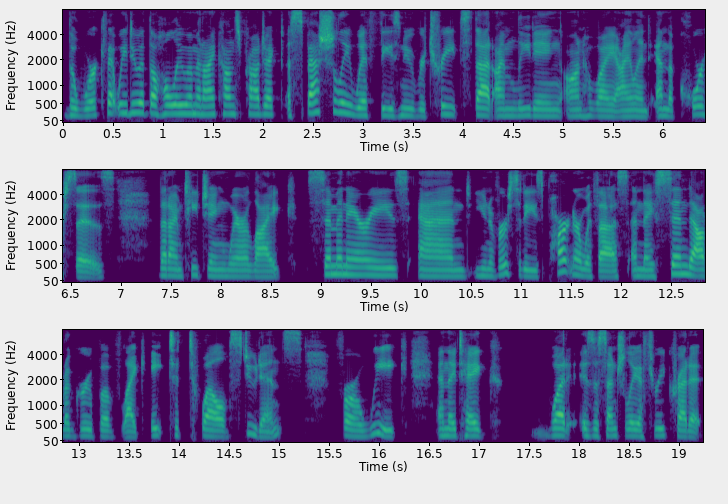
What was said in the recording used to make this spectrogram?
the work that we do at the Holy Women Icons Project, especially with these new retreats that I'm leading on Hawaii Island and the courses that I'm teaching, where like seminaries and universities partner with us and they send out a group of like eight to 12 students for a week and they take what is essentially a three credit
